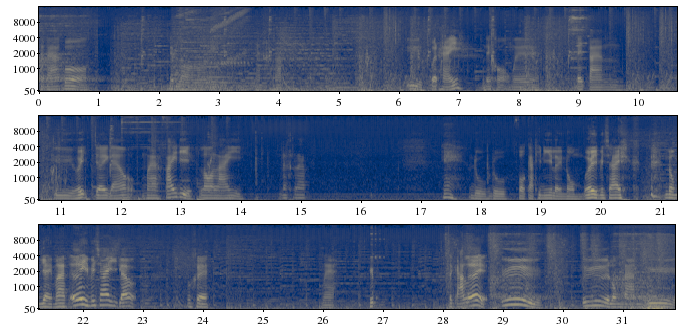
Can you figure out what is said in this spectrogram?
ชนะบอ เรียบร้อยนะครับอือเปิดไหได้ของมา ได้ตังค์อือเฮ้ย เจออีกแล้ว มาไฟดิ รออะไรนะครับแหมดูดูโฟกัสที่นี่เลยนม เอ้ย ไม่ใช่ นมใหญ่มาก เอ้ย ไม่ใช่อีกแล้ว โอเค มาฮึบจัดเลย อืออือลงดันอือ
